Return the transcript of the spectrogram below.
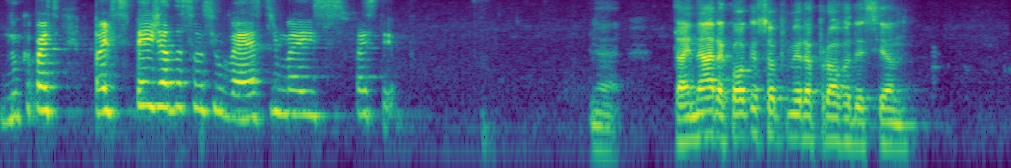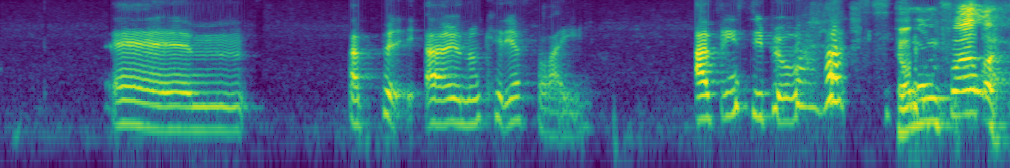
nunca participei, participei já da São Silvestre, mas faz tempo. É. Tainara, qual que é a sua primeira prova desse ano? É, a, ah, eu não queria falar aí. A princípio eu vou fazer. Então não fala!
